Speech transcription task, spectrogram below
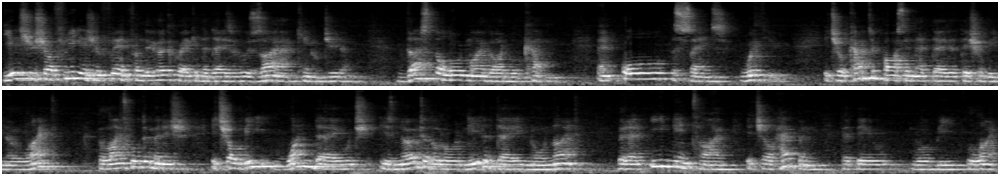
Yes, you shall flee as you fled from the earthquake in the days of Uzziah, king of Judah. Thus the Lord my God will come, and all the saints with you. It shall come to pass in that day that there shall be no light, the lights will diminish, it shall be one day which is known to the Lord, neither day nor night. But at evening time it shall happen that there will be light.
